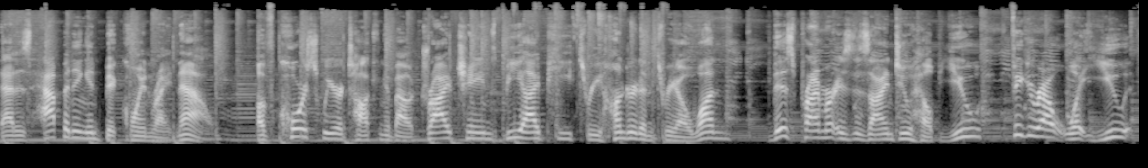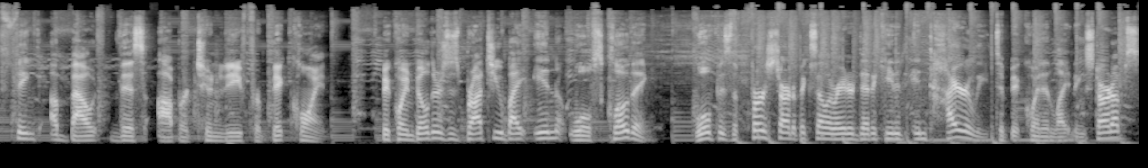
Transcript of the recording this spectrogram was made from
that is happening in Bitcoin right now. Of course, we are talking about drive chains BIP 300 and 301. This primer is designed to help you figure out what you think about this opportunity for Bitcoin. Bitcoin Builders is brought to you by In Wolf's Clothing. Wolf is the first startup accelerator dedicated entirely to Bitcoin and Lightning startups.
